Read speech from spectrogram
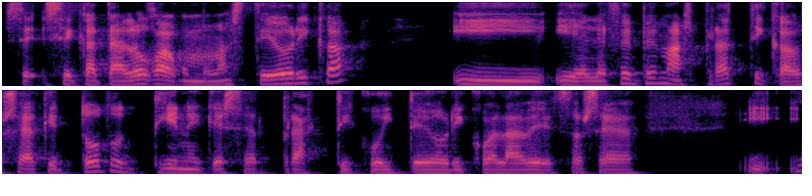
se, se cataloga como más teórica y, y el FP más práctica? O sea, que todo tiene que ser práctico y teórico a la vez. O sea, y.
